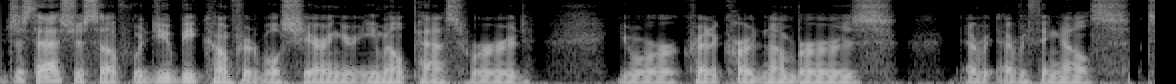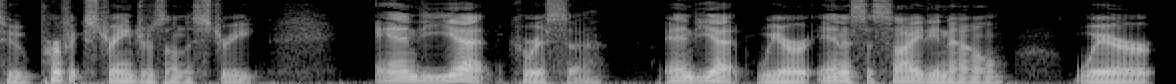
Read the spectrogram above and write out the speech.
just ask yourself would you be comfortable sharing your email password, your credit card numbers, every, everything else to perfect strangers on the street? And yet, Carissa, and yet we are in a society now where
